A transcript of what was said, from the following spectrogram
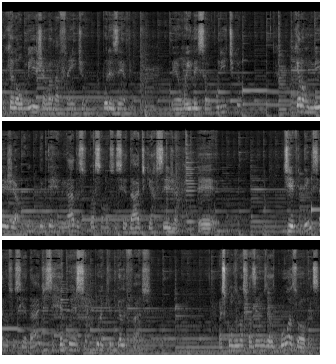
porque ela almeja lá na frente, por exemplo, é uma eleição política, porque ela almeja uma determinada situação na sociedade, quer seja é, de evidência na sociedade, ser reconhecido por aquilo que ela faz. Mas quando nós fazemos as boas obras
